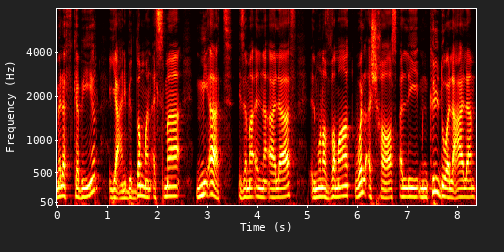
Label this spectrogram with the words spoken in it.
ملف كبير يعني بيتضمن أسماء مئات إذا ما قلنا آلاف المنظمات والأشخاص اللي من كل دول العالم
